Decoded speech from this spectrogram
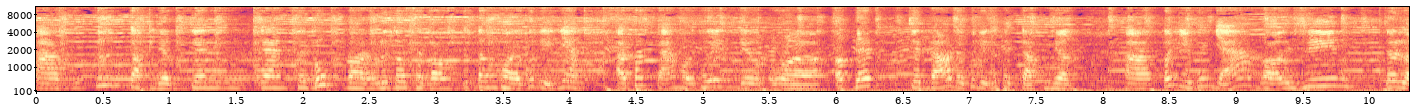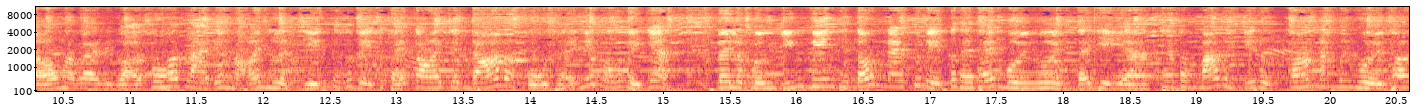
à, cứ cập nhật trên trang facebook đoàn lưu tô sài gòn tân thời quý vị nha. À, tất cả mọi thứ em đều uh, update trên đó để quý vị có thể cập nhật. À, có nhiều khán giả gọi riêng cho lộn hoặc là gọi phone hotline để hỏi lịch diễn thì quý vị có thể coi trên đó là cụ thể nhất luôn quý vị nha về lực lượng diễn viên thì tối nay quý vị có thể thấy 10 người tại vì à, theo thông báo thì chỉ được có 50 người thôi.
